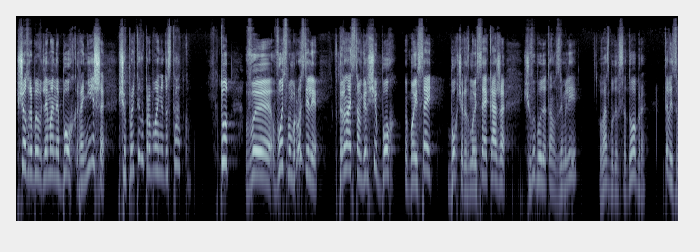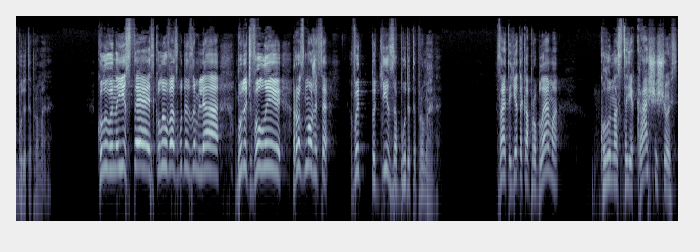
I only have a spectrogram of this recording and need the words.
що зробив для мене Бог раніше, щоб пройти випробування достатком. Тут, в восьмому розділі, в 13 вірші, Бог, Мойсей, Бог через Мойсея каже, що ви будете там в землі, у вас буде все добре, та ви забудете про мене. Коли ви наїстесь, коли у вас буде земля, будуть воли, розмножаться, ви тоді забудете про мене. Знаєте, є така проблема, коли у нас стає краще щось,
